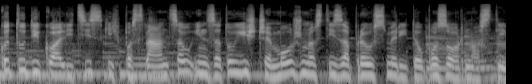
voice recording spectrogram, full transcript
kot tudi koalicijskih poslancev in zato išče možnosti za preusmeritev pozornosti.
